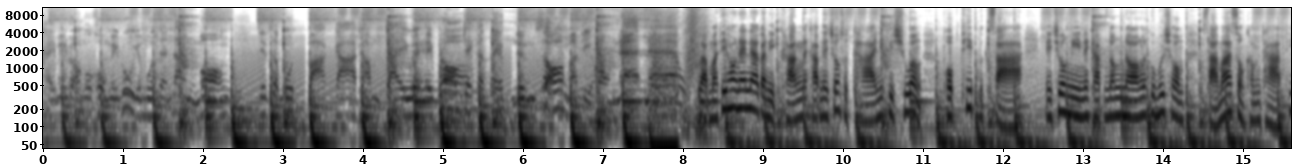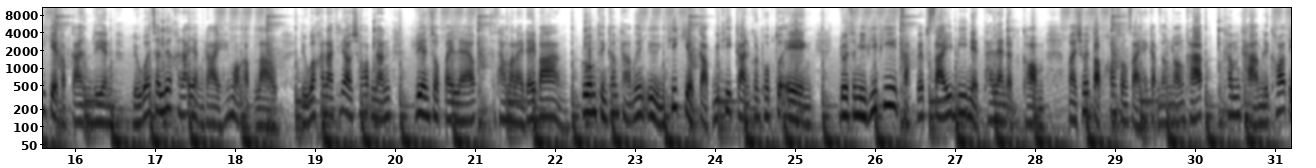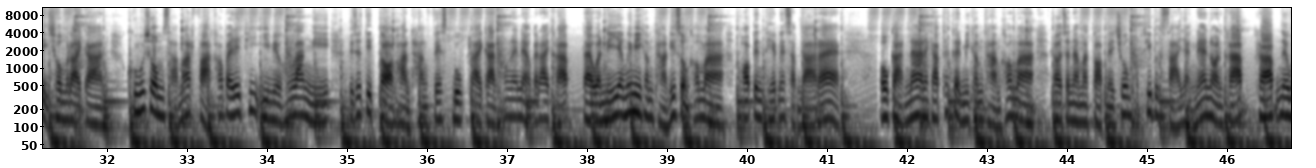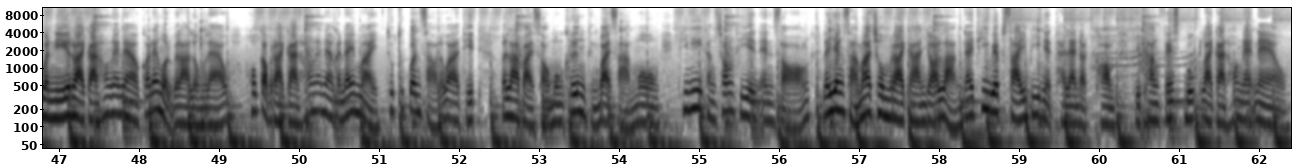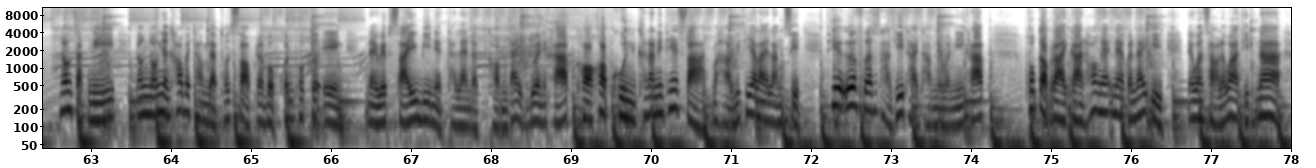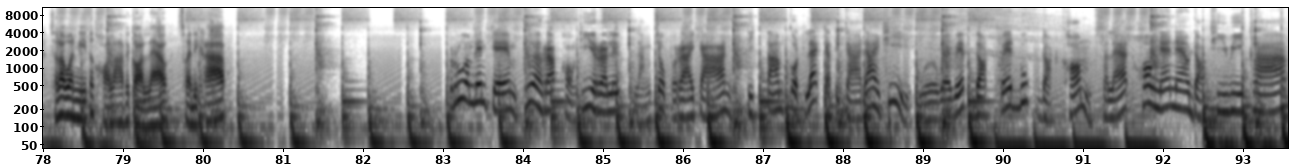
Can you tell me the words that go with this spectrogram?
ใครไม่ร้องก็คงไม่รู้อย่ามัวแต่นั่งมองเจ็บสมุดปากกาท ไว้ให้พร้อมใช้สเต็ปหนึ่งสองมาที่ห้องแนะแนวกลับมาที่ห้องแนะแนวกันอีกครั้งนะครับในช่วงสุดท้ายนี่คือช่วงพบที่ปรึกษา ในช่วงนี้นะครับน้องๆ และคุณผู้ชม สามารถส่งคำถามที่เกี่ยวกับการเรียน หรือว่าจะเลือกคณะอย่างไรให้เหมาะกับเรา หรือว่าคณะที่เราชอบนั้น เรียนจบไปแล้วจะทำอะไรได้บ้าง รวมถึงคำถามอื่น ๆ ที่เกี่ยวกับวิธีการค้นพบตัวเอง โดยจะมีพี่ๆ จากเว็บไซต์ bnetthailand.com มาช่วยตอบข้อสงสัยให้กับน้องๆ ครับ คำถามหรือข้อติชมรายการ คุณผู้ชมสามารถฝากเข้าไปได้ที่อีเมลข้างล่างนี้ หรือจะติดต่อผ่านทาง Facebook รายการห้องแนแนวก็ได้ครับ แต่วันนี้ยังไม่มีคำถามที่ส่งเข้ามา เพราะเป็นเทปในสัปดาห์แรก โอกาสหน้านะครับถ้าเกิดมีคำถามเข้ามา เราจะนำมาตอบในช่วงพบที่ปรึกษาอย่างแน่นอนครับครับ ในวันนี้รายการห้องแนะแนวก็ได้หมดเวลาลงแล้ว พบกับรายการห้องแนะแนวกันได้ใหม่ทุก ๆ วันเสาร์และวันอาทิตย์ เวลาบ่าย2โมงครึ่งถึงบ่าย3โมงที่นี่ทางช่อง TNN 2 และยังสามารถชมรายการย้อนหลังได้ที่เว็บไซต์ bnetthailand.com หรือทาง Facebook รายการห้องแนะแนว นอกจากนี้น้องๆยังเข้าไปทำแบบทดสอบระบบค้นพบตัวเอง ในเว็บไซต์ bnetthailand.com ได้อีกด้วยนะครับ ขอขอบคุณคณะนิเทศศาสตร์ มหาวิทยาลัยลังสิตที่เอื้อเฟื้อสถานที่ถ่ายทำในวันนี้ครับ พบกับรายการห้องแนะแนวกันได้อีก ในวันเสาร์และวันอาทิตย์หน้าสำหรับวันนี้ต้องขอลาไปก่อนแล้ว สวัสดีครับ ร่วมเล่นเกมเพื่อรับของที่ระลึกหลังจบรายการ ติดตามกฎและกติกาได้ที่ www.facebook.com ห้องแนะแนว .tv ครับ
